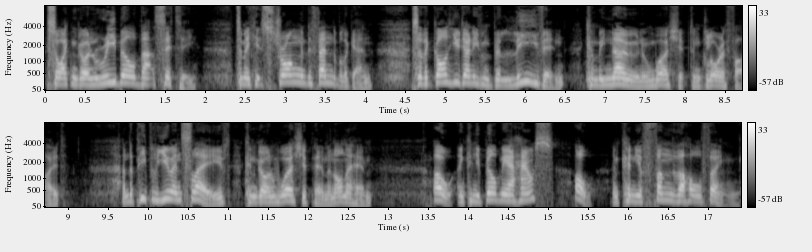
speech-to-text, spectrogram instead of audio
so I can go and rebuild that city to make it strong and defendable again, so the God you don't even believe in can be known and worshipped and glorified, and the people you enslaved can go and worship him and honor him. Oh, and can you build me a house? Oh, and can you fund the whole thing?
